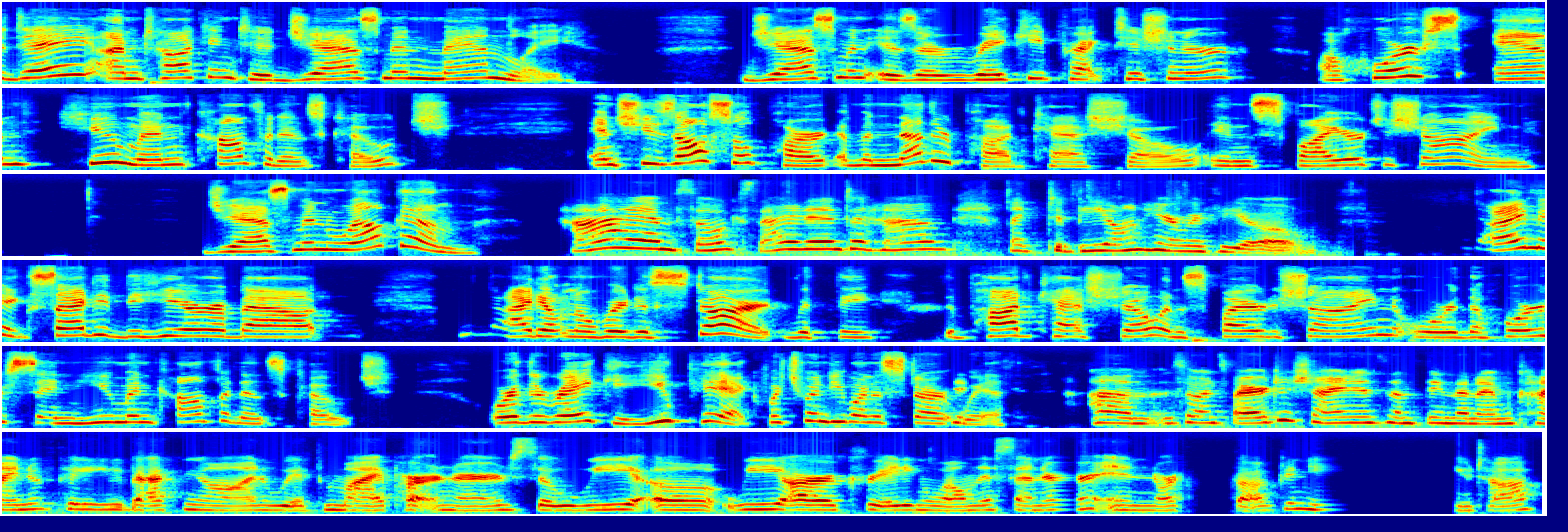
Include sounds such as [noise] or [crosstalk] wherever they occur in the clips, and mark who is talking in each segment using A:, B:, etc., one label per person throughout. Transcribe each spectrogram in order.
A: Today, I'm talking to Jasmine Manley. Jasmine is a Reiki practitioner, a horse and human confidence coach, and she's also part of another podcast show, Inspire to Shine. Jasmine, welcome.
B: Hi, I'm so excited to have like to be on here with you.
A: I'm excited to hear about I don't know where to start with the the podcast show Inspire to Shine or the Horse and Human Confidence Coach or the Reiki? You pick. Which one do you want to start [laughs] with?
B: Um, so Inspired to Shine is something that I'm kind of piggybacking on with my partners. So we uh, we are creating a wellness center in North Ogden, Utah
